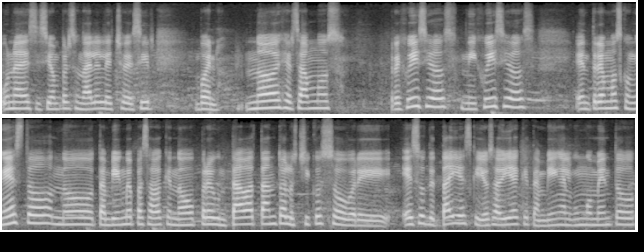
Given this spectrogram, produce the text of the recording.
una decisión personal el hecho de decir, bueno, no ejerzamos prejuicios ni juicios, entremos con esto. No, también me pasaba que no preguntaba tanto a los chicos sobre esos detalles que yo sabía que también en algún momento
